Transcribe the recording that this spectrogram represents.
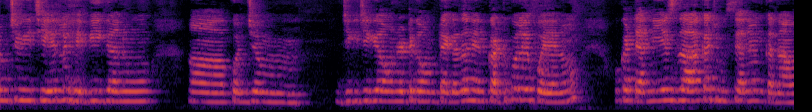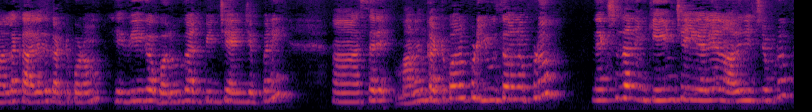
కొంచెం ఈ చీరలు హెవీగాను కొంచెం జిగిజిగా ఉన్నట్టుగా ఉంటాయి కదా నేను కట్టుకోలేకపోయాను. ఒక టెన్ ఇయర్స్ దాకా చూశాను. ఇంకా నా వల్ల కాలేదు కట్టుకోవడం. హెవీగా బరువుగా అనిపించాయని చెప్పని సరే మనం కట్టుకున్నప్పుడు యూజ్ అవునప్పుడు నెక్స్ట్ దాన్ని ఇంకేం చేయాలి అని ఆలోచించినప్పుడు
